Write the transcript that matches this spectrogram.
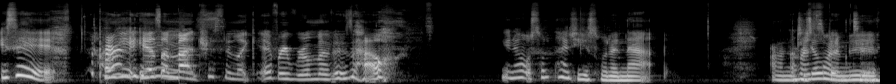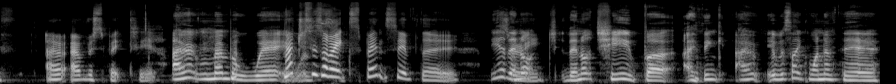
Is it? Apparently, he has a mattress in like every room of his house. You know what? Sometimes you just want to nap. And I you don't want to it. move. I, I respect it. I don't remember where it Mattresses are expensive though. Yeah, they're not they're not cheap, but I think I it was like one of their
